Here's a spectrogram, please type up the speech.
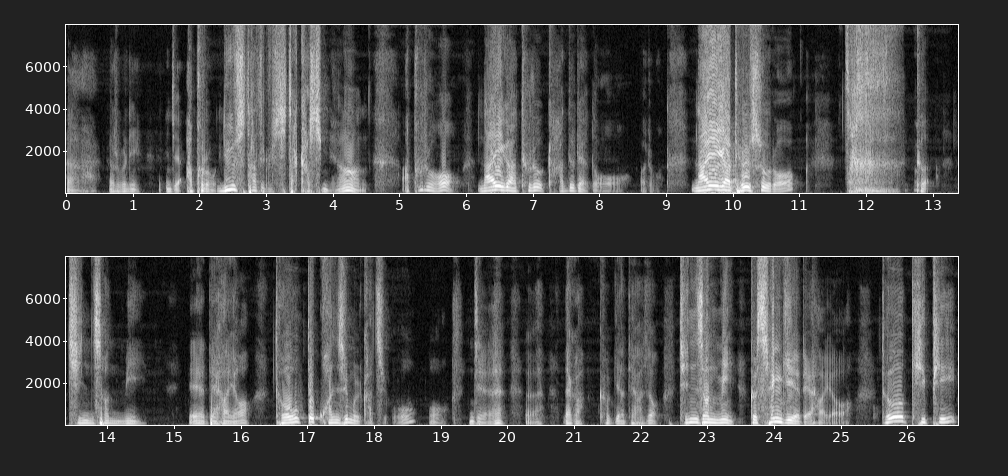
아, 여러분이 이제 앞으로 뉴스타트를 시작하시면 앞으로 나이가 들어가더라도 여러분 나이가 들수록 참그 진선미에 대하여 더욱더 관심을 가지고 어, 이제 어, 내가 거기에 대해서 진선미 그 생기에 대하여 더 깊이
